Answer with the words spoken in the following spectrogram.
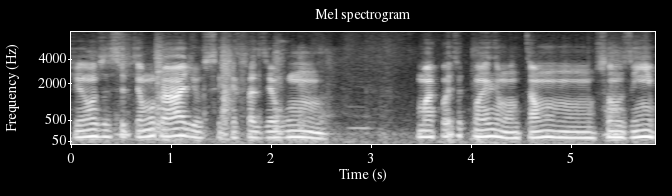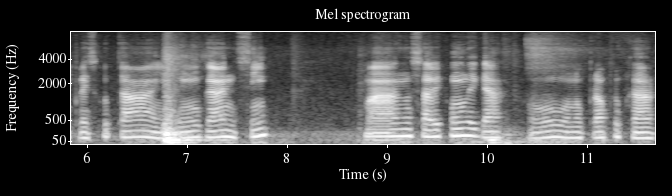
digamos você tem um rádio você quer fazer algum uma coisa com ele montar um sonzinho para escutar em algum lugar assim mas não sabe como ligar ou no próprio carro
